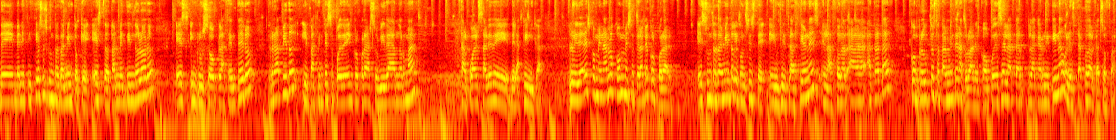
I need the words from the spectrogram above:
de beneficioso es un tratamiento que es totalmente indoloro, es incluso placentero, rápido y el paciente se puede incorporar a su vida normal tal cual sale de, la clínica. Lo ideal es combinarlo con mesoterapia corporal. Es un tratamiento que consiste en infiltraciones en la zona a, tratar con productos totalmente naturales, como puede ser la, la, carnitina o el extracto de alcachofa.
